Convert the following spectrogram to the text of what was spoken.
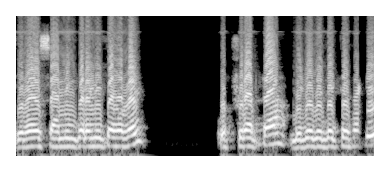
কীভাবে স্যান্ডিং করে নিতে হবে? উৎফিরাতটা ভিডিওতে দেখতে থাকি।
